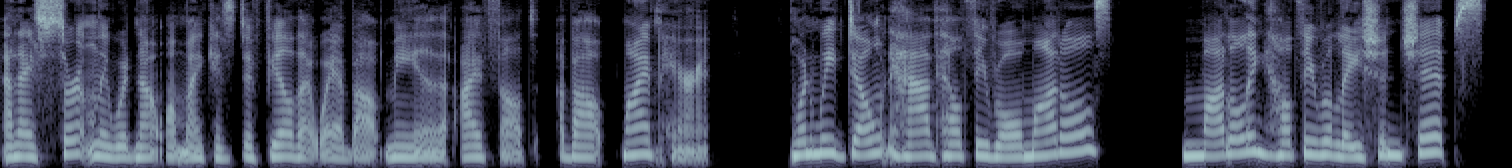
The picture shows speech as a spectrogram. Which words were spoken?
And I certainly would not want my kids to feel that way about me that I felt about my parent. When we don't have healthy role models, modeling healthy relationships,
